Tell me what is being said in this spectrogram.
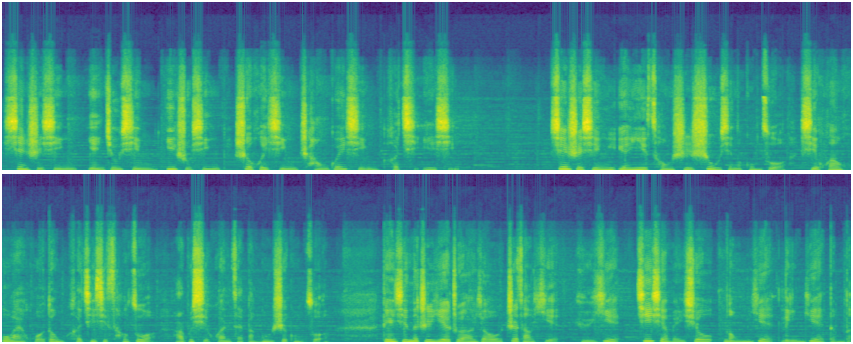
现实型、研究型、艺术型、社会型、常规型和企业型。现实型愿意从事事务性的工作，喜欢户外活动和机器操作，而不喜欢在办公室工作。典型的职业主要有制造业、渔业、机械维修、农业、林业等等。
